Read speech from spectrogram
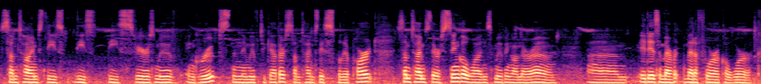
sometimes these these these spheres move in groups, then they move together. Sometimes they split apart. Sometimes they're single ones moving on their own. Um, it is a me- metaphorical work.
